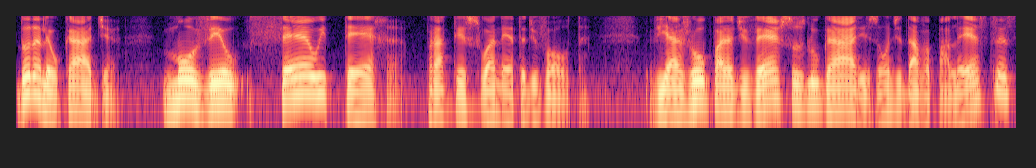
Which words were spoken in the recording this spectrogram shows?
Dona Leocádia moveu céu e terra para ter sua neta de volta Viajou para diversos lugares onde dava palestras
